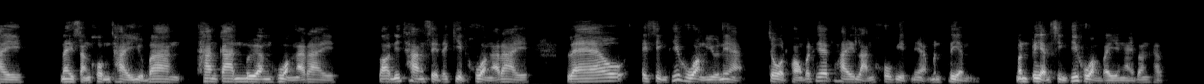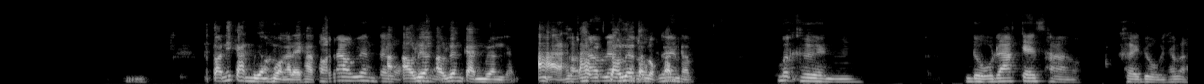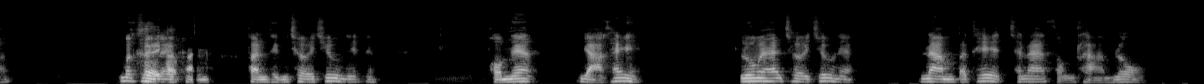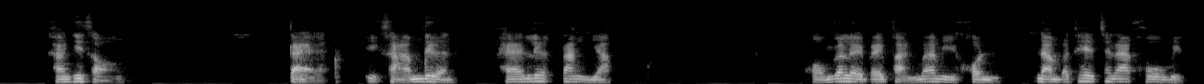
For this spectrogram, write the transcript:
ในสังคมไทยอยู่บ้าง ทางการเมืองห่วงอะไร ตอนนี้ทางเศรษฐกิจห่วงอะไร แล้วไอ้สิ่งที่ห่วงอยู่เนี่ย โจทย์ของประเทศไทยหลังโควิด เนี่ยมันเปลี่ยนมันเปลี่ยนสิ่งที่ห่วงไปยังไงบ้างครับ ตอนนี้การเมืองห่วงอะไรครับขอเล่าเรื่องตลกเอาเรื่องเอาเรื่องการเมืองกัน อ่าขอเล่าเล่าเล่าเรื่เรื่อองงตลกกันตลกครับ เมื่อคืน ดูดักเกสฮาวเคยดูใช่ไหมครับ เมื่อคืนเคยเลครัยบฝันฝันถึงเชอร์ชิลนิดนึงผมเนี่ย อยากให้ รู้ไหมฮะเชอร์ชิลเนี่ยนำประเทศชนะสงครามโลก ครั้งที่สอง แต่อีกสามเดือน แพ้เลือกตั้งยับ ผมก็เลยไปฝันว่ามีคนนำประเทศชนะโควิด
